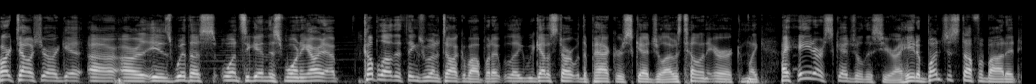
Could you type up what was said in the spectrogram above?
Mark Tauscher uh, is with us once again this morning. All right, a couple other things we want to talk about, but I, like, we got to start with the Packers schedule. I was telling Eric, I'm like, I hate our schedule this year. I hate a bunch of stuff about it.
